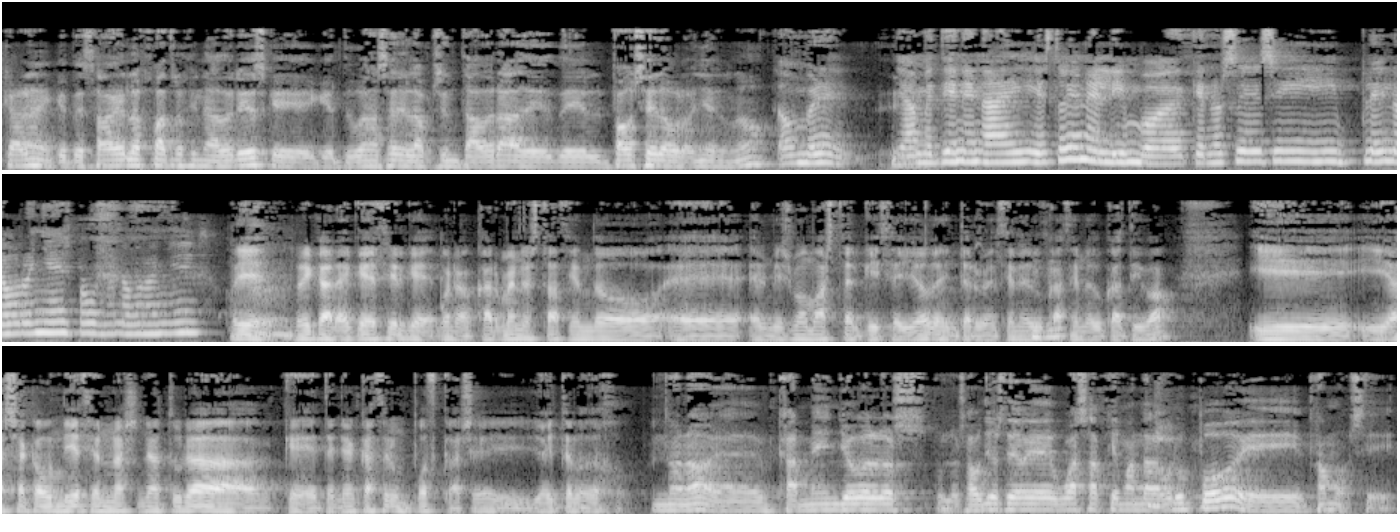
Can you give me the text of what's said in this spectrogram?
Karen, que te saben los patrocinadores que, que tú vas a ser la presentadora de, del Pause Logroñés, ¿no? Hombre, ya me tienen ahí, estoy en el limbo, eh, que no sé si Play Logroñés, Pause Logroñés. Oye, Ricard, hay que decir que, bueno, Carmen está haciendo eh, el mismo máster que hice yo de intervención en educación educativa y, y ha sacado un 10 en una asignatura que tenían que hacer un podcast, ¿eh? Y yo ahí te lo dejo. No, no, eh, Carmen, yo los, los audios de WhatsApp que manda al grupo, eh, vamos, eh,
